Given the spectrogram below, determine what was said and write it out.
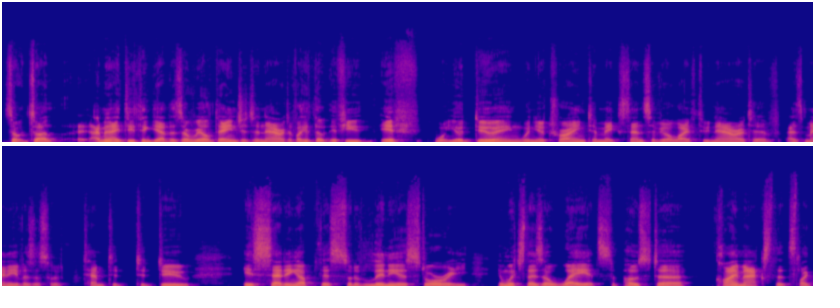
So, so I mean, I do think yeah, there's a real danger to narrative. Like if the, if you if what you're doing when you're trying to make sense of your life through narrative, as many of us are sort of tempted to do, is setting up this sort of linear story in which there's a way it's supposed to climax that's like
